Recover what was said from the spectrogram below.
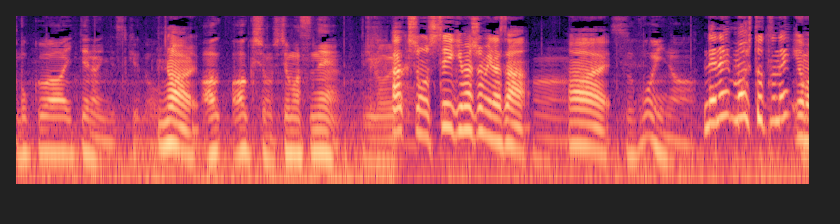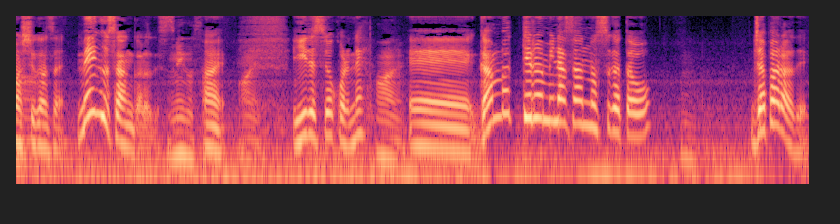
僕は行ってないんですけどはい。アアクションしてますねいろいろアクションしていきましょう、皆さん。うんはい。すごいなでね、もう一つね、読ませてください。メグさんからです。メグさんはい。はいいいですよ、これね。はいえー、頑張ってる皆さんの姿を、ジャパラで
